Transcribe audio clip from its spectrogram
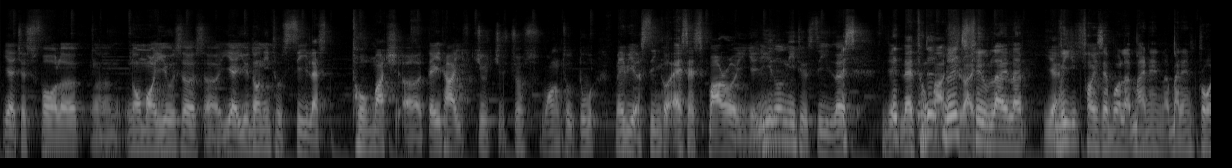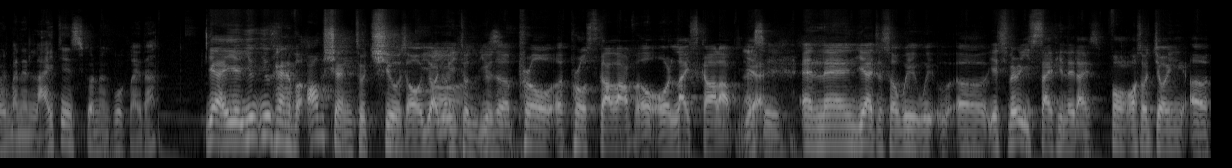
yeah just for the um, normal users uh, yeah you don't need to see less too much uh, data if you just want to do maybe a single asset borrowing yeah, you don't need to see less it, too much right? feel like like yeah. we for example like Binance, Binance Pro and Binance Lite is gonna work like that yeah, you, you can have an option to choose, or you're oh. going to use a pro a pro Scallop or, or light scallop. Yeah. I see. And then yeah, just so we, we uh, it's very exciting that I also joined a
